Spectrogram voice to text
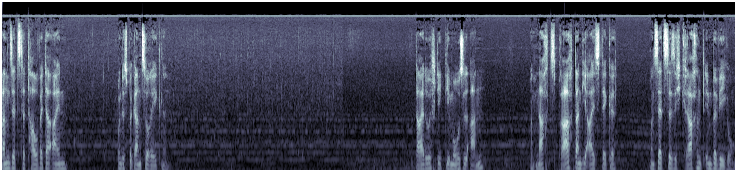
Dann setzte Tauwetter ein und es begann zu regnen. Dadurch stieg die Mosel an und nachts brach dann die Eisdecke und setzte sich krachend in Bewegung.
